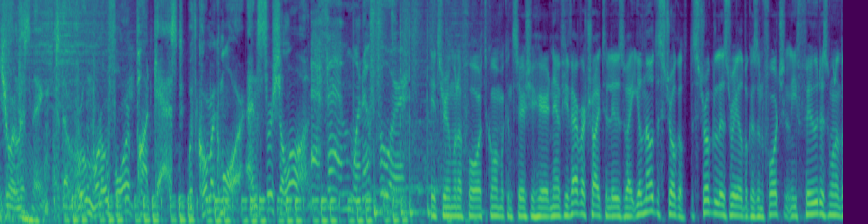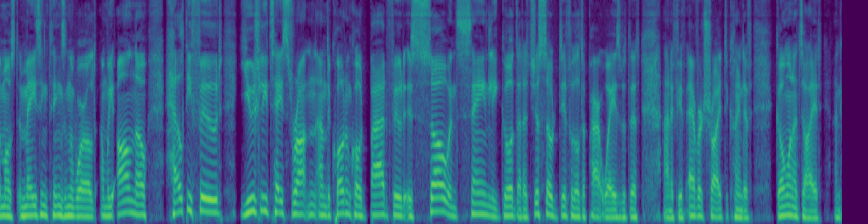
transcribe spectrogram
You're listening to the Room 104 podcast with Cormac Moore and Saoirse Long. FM 104. It's Room 104, it's Cormac and Saoirse here. Now, if you've ever tried to lose weight, you'll know the struggle. The struggle is real because unfortunately, food is one of the most amazing things in the world. And we all know healthy food usually tastes rotten, and the quote unquote bad food is so insanely good that it's just so difficult to part ways with it. And if you've ever tried to kind of go on a diet and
